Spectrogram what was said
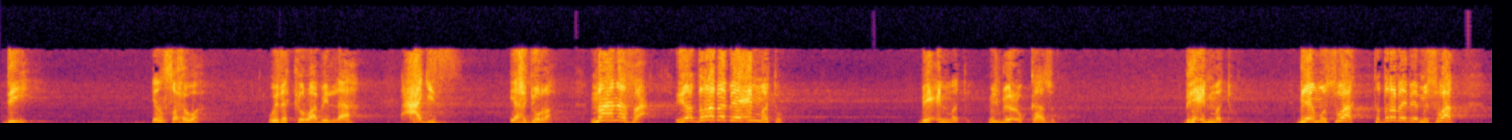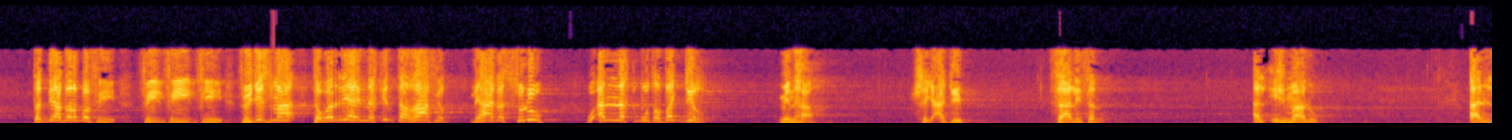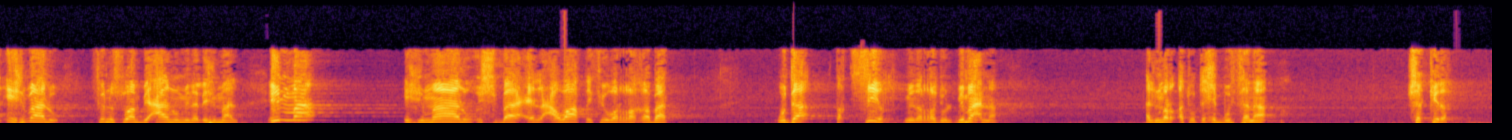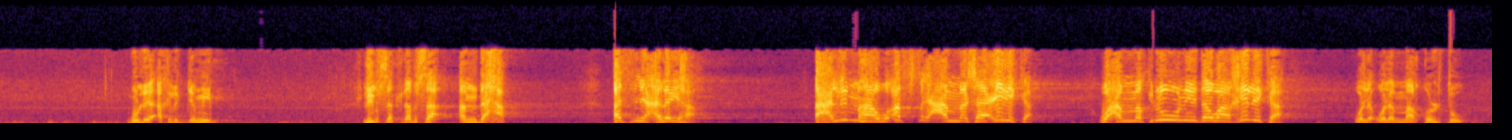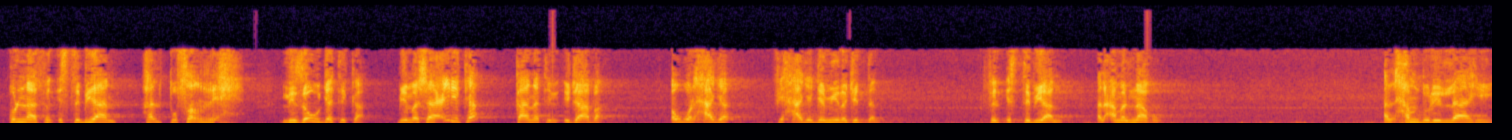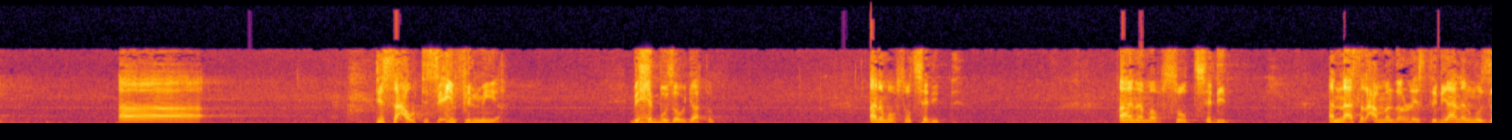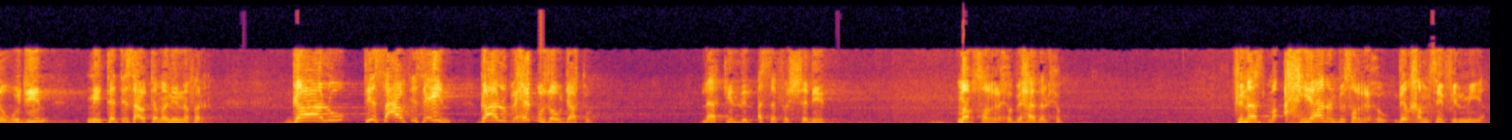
دي ينصحوها. ويذكروها بالله. عجز. يهجرها. ما نفع. يضرب بعمته. بعمته مش بعكازه بعمته. بمسواك تضربها بمسواك. تديها ضربة في, في, في, في, في جسمها توريها إنك أنت رافض لهذا السلوك وأنك متضجر منها. شيء عجيب. ثالثا الإهمال. الإهمال في نسوان بيعانوا من الإهمال. إما إهمال إشباع العواطف والرغبات وده تقصير من الرجل. بمعنى المرأة تحب الثناء. شكرة قول لي أكلك جميل لبست لبسة أمدحة أثني عليها أعلمها وأفصح عن مشاعرك وعن مكنون دواخلك. ولما قلت قلنا في الاستبيان هل تصرح لزوجتك بمشاعرك؟ كانت الإجابة. أول حاجة في حاجة جميلة جدا في الاستبيان اللي عملناه. الحمد لله آه تسعة وتسعين في المية. بيحبوا زوجاتهم. أنا مبسوط شديد. أنا مبسوط شديد. الناس اللي عملوا له استبيان المزوجين 289 نفر. قالوا 99 قالوا بيحبوا زوجاتهم. لكن للأسف الشديد ما بصرحوا بهذا الحب. في ناس ما أحيانا بيصرحوا دي الخمسين في المية.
